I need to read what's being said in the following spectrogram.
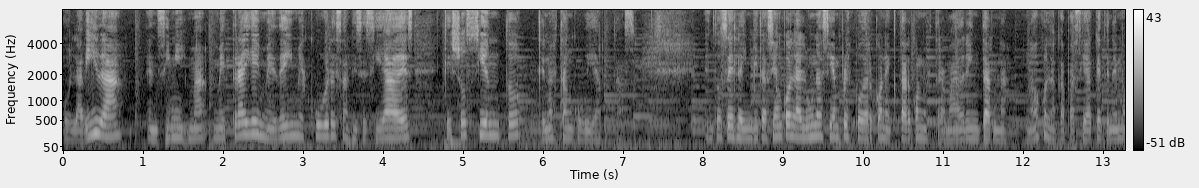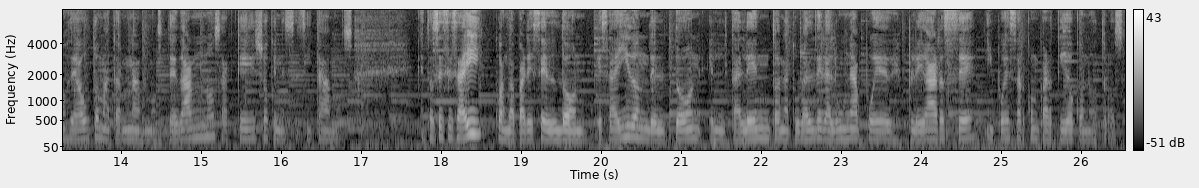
o la vida en sí misma me traiga y me dé y me cubra esas necesidades que yo siento que no están cubiertas. Entonces la invitación con la luna siempre es poder conectar con nuestra madre interna, ¿no? con la capacidad que tenemos de automaternarnos, de darnos aquello que necesitamos. Entonces es ahí cuando aparece el don, es ahí donde el don, el talento natural de la luna puede desplegarse y puede ser compartido con otros.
